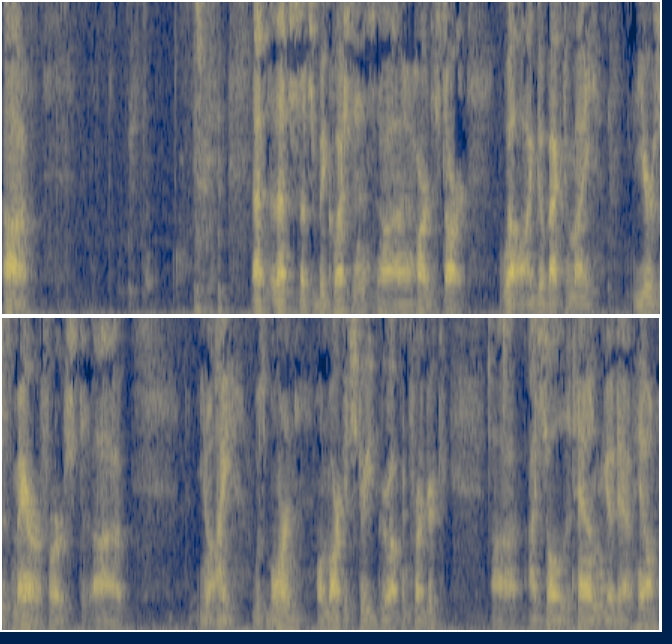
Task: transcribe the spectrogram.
Uh, that's, that's such a big question. It's uh, hard to start. Well, I go back to my years as mayor first. Uh, you know, I was born on Market Street, grew up in Frederick. Uh, I saw the town go downhill.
